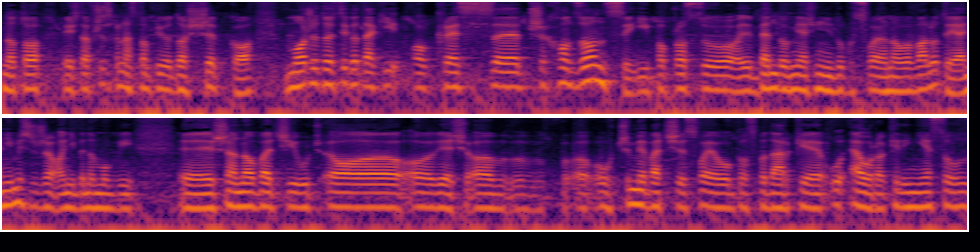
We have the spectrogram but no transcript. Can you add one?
no to wiesz, to wszystko nastąpiło dość szybko. Może to jest tylko taki okres e, przechodzący i po prostu e, będą mieć niedługo swoją nową walutę. Ja nie myślę, że oni będą mogli e, szanować i ucz- o, o, wiesz, o, utrzymywać swoją gospodarkę u euro, kiedy nie są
